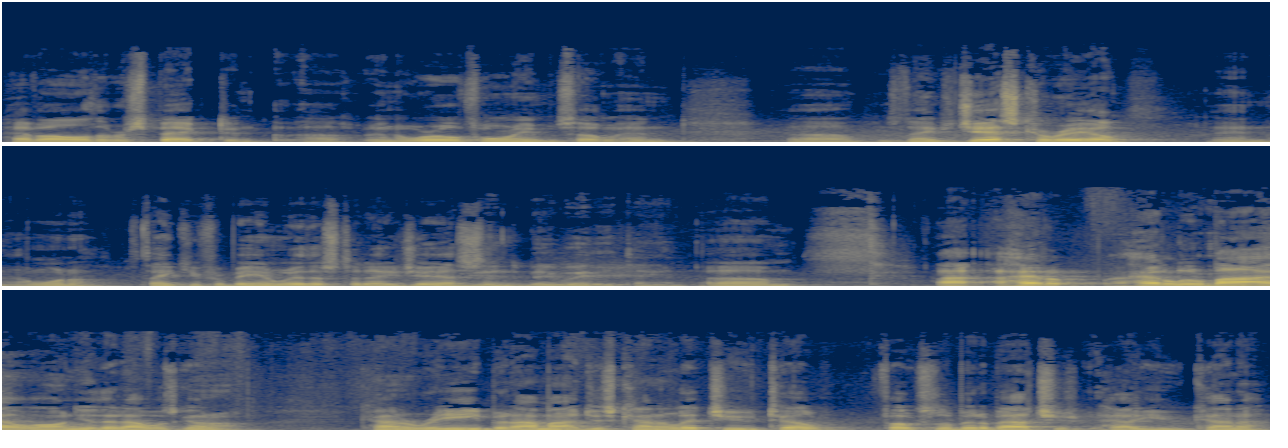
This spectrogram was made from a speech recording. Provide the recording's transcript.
have all the respect in, uh, in the world for him. So, and uh, his name's Jess Correll, and I want to thank you for being with us today, Jess. Good and, to be with you, Tim. Um, I, I, had a I had a little bio on you that I was going to kind of read, but I might just kind of let you tell folks a little bit about you, how you kind of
